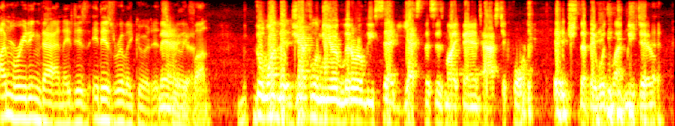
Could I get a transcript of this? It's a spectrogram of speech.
I'm reading that, and it is it is really good. It's really go. fun. The one that Jeff Lemire literally said, yes, this is my Fantastic Four pitch that they wouldn't let me do.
